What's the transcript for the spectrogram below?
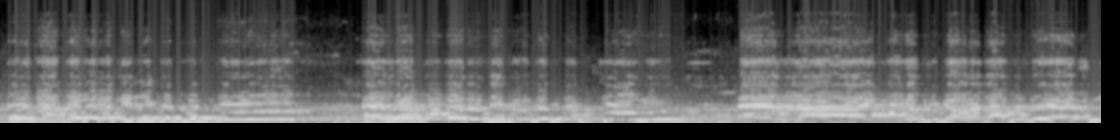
খবরের দিনে করছি খবরের দিনে করছি এই কবর থেকে আমরা না পেতে আছি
